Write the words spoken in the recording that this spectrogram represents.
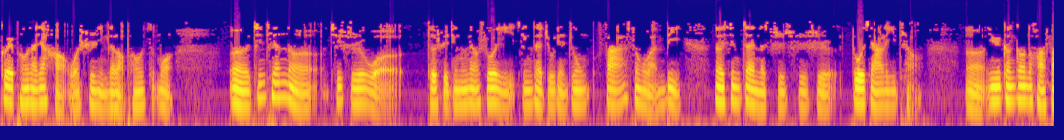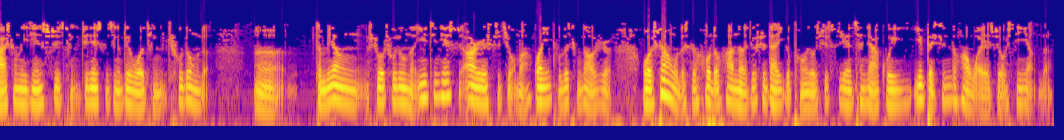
各位朋友，大家好，我是你们的老朋友子墨。呃，今天呢，其实我的水晶能量说已经在九点钟发送完毕。那现在呢，是是是多加了一条。呃，因为刚刚的话发生了一件事情，这件事情对我挺触动的。嗯。怎么样说初中呢？因为今天是二月十九嘛，观音菩萨成道日。我上午的时候的话呢，就是带一个朋友去寺院参加皈依。因为本身的话，我也是有信仰的。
